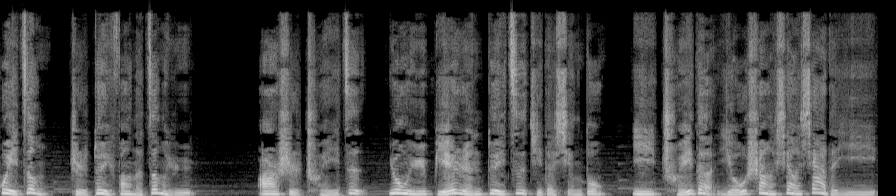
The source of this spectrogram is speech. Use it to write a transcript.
惠赠指对方的赠与，二是垂字，用于别人对自己的行动，以垂的由上向下的意义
